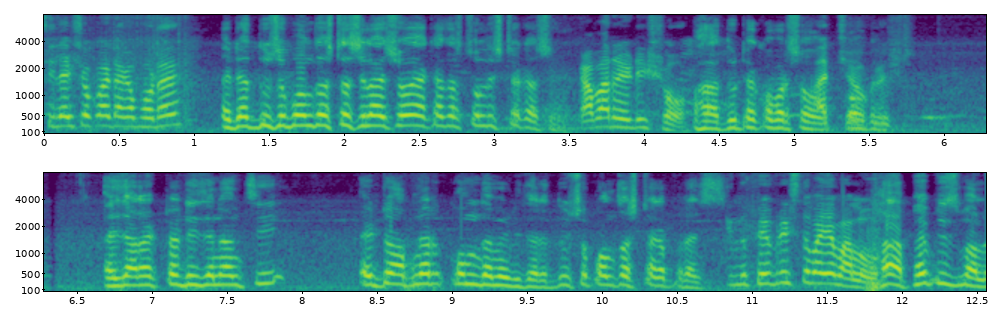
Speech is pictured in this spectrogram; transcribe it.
সিলাই সহ কয় টাকা পড়ে? এটা দুশো পঞ্চাশটা সেলাই হাজার চল্লিশ টাকা আসে কাবার রেডি সহ হ্যাঁ দুটা কভার সহ আচ্ছা, এই যে আর একটা ডিজাইন আনছি এটা আপনার কম দামের ভিতরে দুশো পঞ্চাশ টাকা প্রাইস কিন্তু ফেব্রিক্স তো ভাইয়া ভালো। হ্যাঁ ফেব্রিক্স ভালো।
